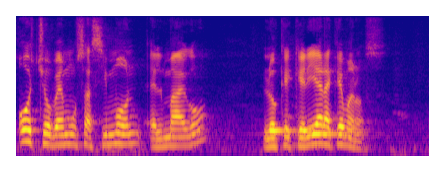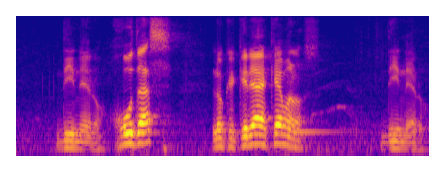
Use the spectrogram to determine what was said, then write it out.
8 vemos a Simón, el mago, lo que quería era, ¿qué manos? Dinero. Judas, lo que quería era, ¿qué manos? Dinero.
